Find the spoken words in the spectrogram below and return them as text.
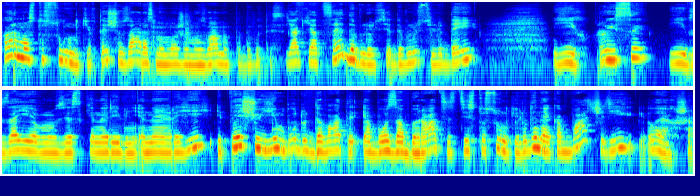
Карма стосунків, те, що зараз ми можемо з вами подивитися. Як я це дивлюсь, я дивлюсь людей, їх риси, її взаємозв'язки на рівні енергії, і те, що їм будуть давати або забирати ці стосунки. Людина, яка бачить, їй легше.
